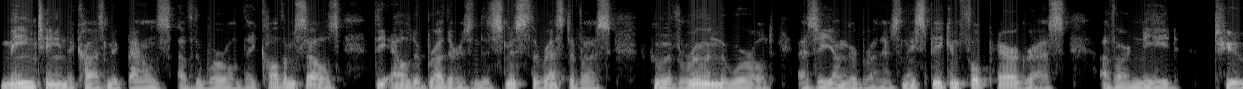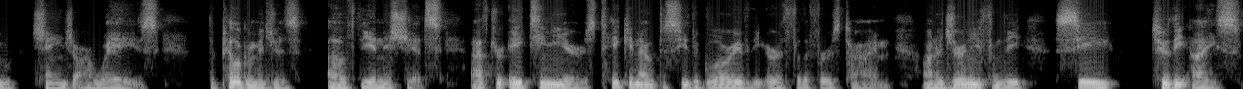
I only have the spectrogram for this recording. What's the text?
maintain the cosmic balance of the world. They call themselves the elder brothers and dismiss the rest of us who have ruined the world as the younger brothers. And they speak in full paragraphs of our need to change our ways. The pilgrimages of the initiates, after 18 years, taken out to see the glory of the earth for the first time, on a journey from the sea to the ice,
